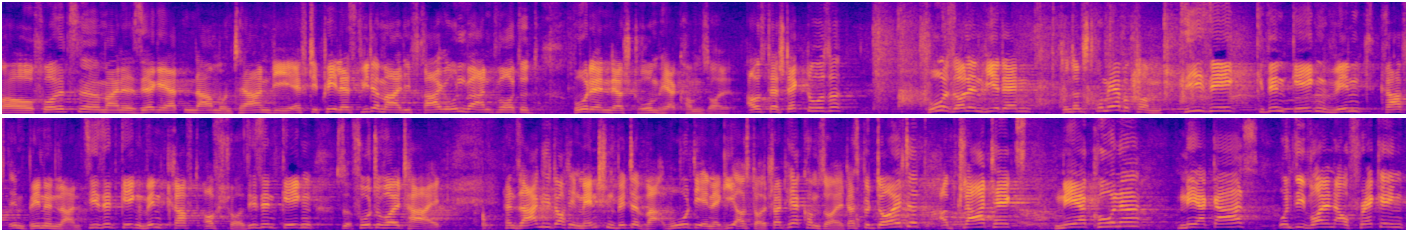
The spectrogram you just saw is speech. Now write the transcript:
Frau Vorsitzende, meine sehr geehrten Damen und Herren! Die FDP lässt wieder einmal die Frage unbeantwortet, wo denn der Strom herkommen soll. Aus der Steckdose? Wo sollen wir denn unseren Strom herbekommen? Sie sind gegen Windkraft im Binnenland. Sie sind gegen Windkraft offshore. Sie sind gegen Photovoltaik. Dann sagen Sie doch den Menschen bitte, wo die Energie aus Deutschland herkommen soll. Das bedeutet im Klartext mehr Kohle, mehr Gas, und Sie wollen auch Fracking.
